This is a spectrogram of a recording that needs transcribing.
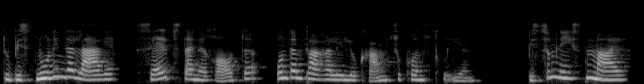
Du bist nun in der Lage, selbst eine Raute und ein Parallelogramm zu konstruieren. Bis zum nächsten Mal!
